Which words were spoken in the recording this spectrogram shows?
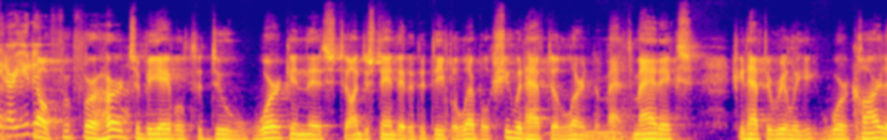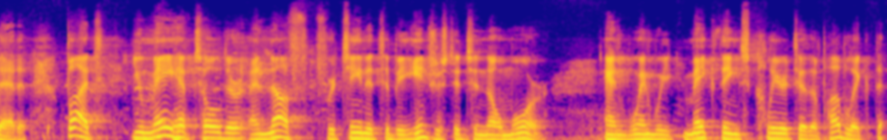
communicator. You no, didn't. for, for her to be able to do work in this, to understand it at a deeper level, she would have to learn the mathematics. She'd have to really work hard at it. But you may have told her enough for Tina to be interested to know more. And when we make things clear to the public, th-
